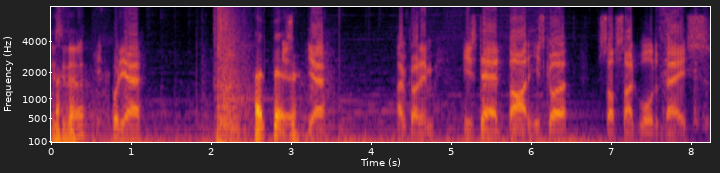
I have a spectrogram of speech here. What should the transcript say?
Is he there? But yeah, Hi he's- there. yeah, I've got him. He's dead, but he's got soft side wall to base.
